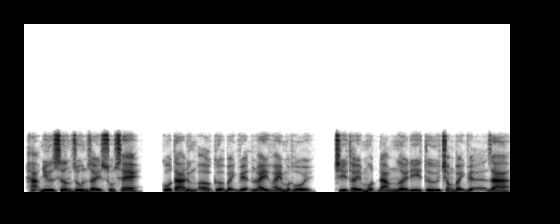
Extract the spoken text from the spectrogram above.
Hạ như sương run rẩy xuống xe, cô ta đứng ở cửa bệnh viện loay hoay một hồi, chỉ thấy một đám người đi từ trong bệnh viện ra,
